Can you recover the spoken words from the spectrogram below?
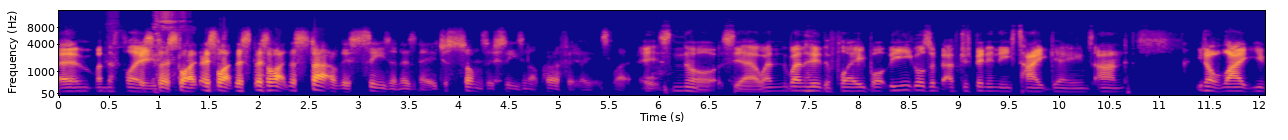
um, when they've played. It's, it's like it's like this. It's like the start of this season, isn't it? It just sums this season up perfectly. It's like It's nuts, yeah. When when who they've played, but the Eagles have, have just been in these tight games, and you know, like you,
